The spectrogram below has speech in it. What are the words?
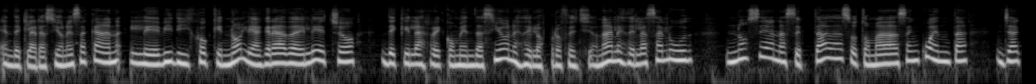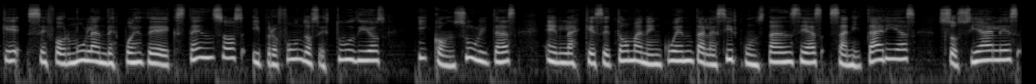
En declaraciones a Cannes, Levy dijo que no le agrada el hecho de que las recomendaciones de los profesionales de la salud no sean aceptadas o tomadas en cuenta ya que se formulan después de extensos y profundos estudios y consultas en las que se toman en cuenta las circunstancias sanitarias, sociales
